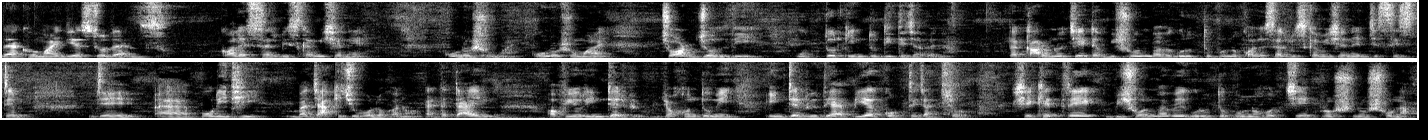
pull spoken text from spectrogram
দেখো my dear students college service কমিশনে কোনো সময় কোনো সময় চট জলদি উত্তর কিন্তু দিতে যাবে না। তার কারণ হচ্ছে এটা ভীষণভাবে গুরুত্বপূর্ণ। কলেজ সার্ভিস কমিশনের যে সিস্টেম যে পরিধি বা যা কিছু বলো কেন at the time of your interview যখন তুমি ইন্টারভিউতে অ্যাপিয়ার করতে যাচ্ছ সেক্ষেত্রে ভীষণভাবে গুরুত্বপূর্ণ হচ্ছে প্রশ্ন শোনা।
